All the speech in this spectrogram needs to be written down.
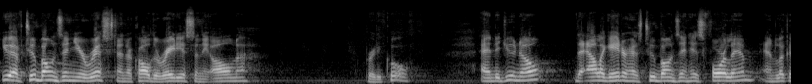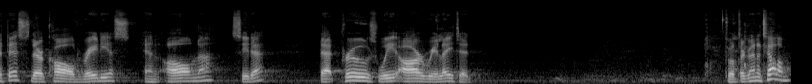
you have two bones in your wrist and they're called the radius and the ulna? Pretty cool. And did you know the alligator has two bones in his forelimb? And look at this, they're called radius and ulna. See that? That proves we are related. That's what they're going to tell them.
